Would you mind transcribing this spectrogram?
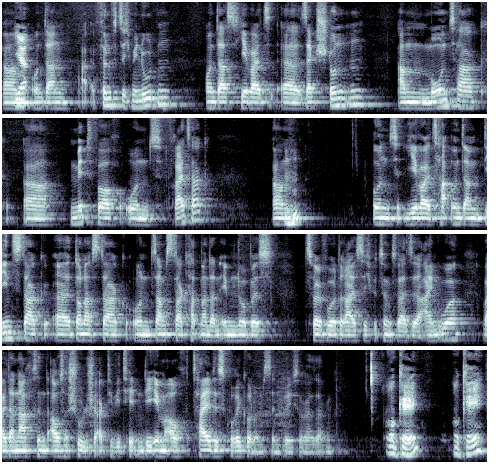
Ähm, ja. Und dann 50 Minuten und das jeweils äh, sechs Stunden am Montag, äh, Mittwoch und Freitag. Ähm, mhm. Und jeweils und am Dienstag, äh, Donnerstag und Samstag hat man dann eben nur bis 12.30 Uhr bzw. 1 Uhr, weil danach sind außerschulische Aktivitäten, die eben auch Teil des Curriculums sind, würde ich sogar sagen. Okay, okay.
